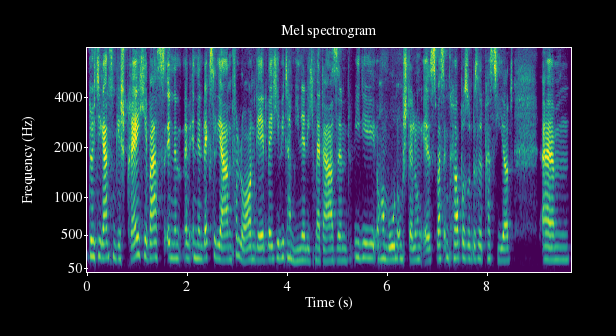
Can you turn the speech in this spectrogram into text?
durch die ganzen Gespräche, was in den, in den Wechseljahren verloren geht, welche Vitamine nicht mehr da sind, wie die Hormonumstellung ist, was im Körper so ein bisschen passiert. Ähm,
